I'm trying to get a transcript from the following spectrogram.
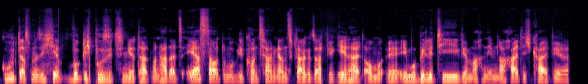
gut, dass man sich hier wirklich positioniert hat. Man hat als erster Automobilkonzern ganz klar gesagt, wir gehen halt auch äh, E-Mobility, wir machen eben Nachhaltigkeit, wir,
